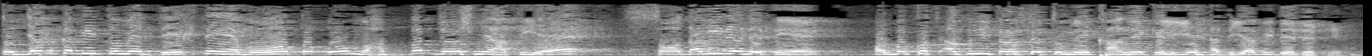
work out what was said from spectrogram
تو جب کبھی تمہیں دیکھتے ہیں وہ، تو وہ محبت جوش میں آتی ہے، سودا بھی دے دیتے ہیں اور وہ کچھ اپنی طرف سے تمہیں کھانے کے لیے ہدیہ بھی دے دیتے ہیں۔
